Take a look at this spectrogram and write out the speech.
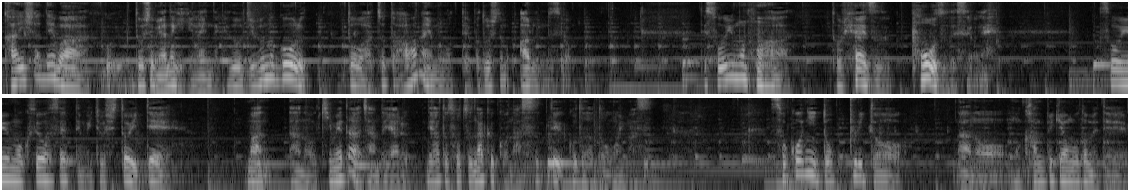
会社ではどうしてもやんなきゃいけないんだけど自分のゴールとはちょっと合わないものってやっぱどうしてもあるんですよ。でそういうものはとりあえずポーズですよね。そういう目標設定も一応しといてまああの決めたらちゃんとやるであとそつなくこなすっていうことだと思います。そこにどっぷりとあのもう完璧を求めて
